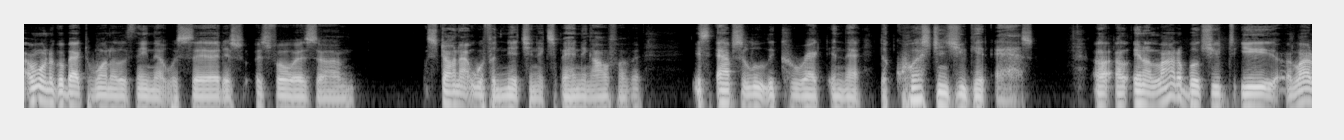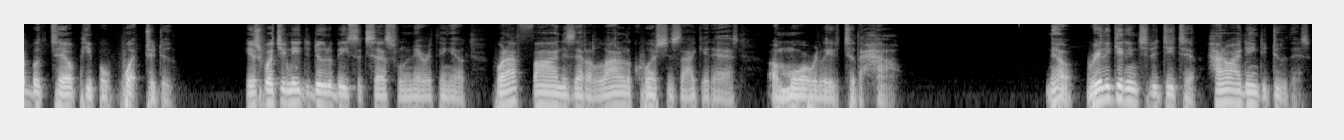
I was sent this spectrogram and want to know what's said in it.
I want to go back to one other thing that was said as, as far as um, starting out with a niche and expanding off of it. It's absolutely correct in that the questions you get asked. Uh, uh, in a lot of books, you, you a lot of books tell people what to do. Here's what you need to do to be successful and everything else. What I find is that a lot of the questions I get asked are more related to the how. Now, really get into the detail. How do I need to do this?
